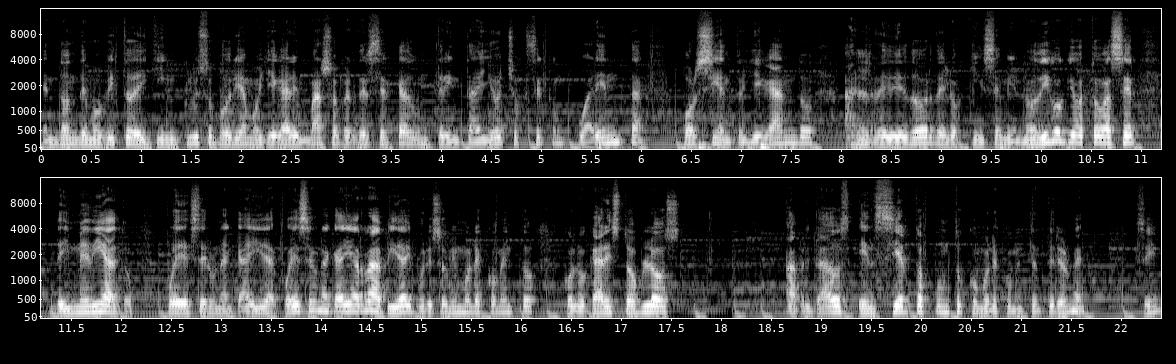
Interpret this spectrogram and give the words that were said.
En donde hemos visto de que incluso podríamos llegar en marzo a perder cerca de un 38, cerca de un 40 llegando alrededor de los 15.000. No digo que esto va a ser de inmediato, puede ser una caída, puede ser una caída rápida y por eso mismo les comento colocar stop loss apretados en ciertos puntos como les comenté anteriormente. ¿sí?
